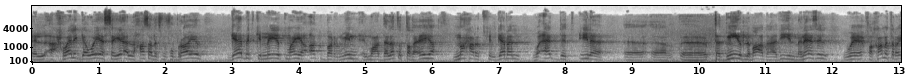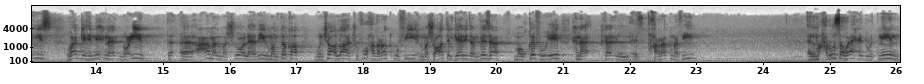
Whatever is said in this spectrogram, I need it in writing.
الأحوال الجوية السيئة اللي حصلت في فبراير جابت كمية مية أكبر من المعدلات الطبيعية نحرت في الجبل وأدت إلى تدمير لبعض هذه المنازل وفخامة الرئيس وجه إن إحنا نعيد عمل مشروع لهذه المنطقة وإن شاء الله هتشوفوه حضراتكم في المشروعات الجاري تنفيذها موقفه إيه؟ إحنا اتحركنا فيه. المحروسة واحد واثنين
